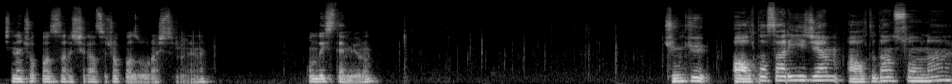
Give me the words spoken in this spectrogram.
İçinden çok fazla sarı çıkarsa çok fazla uğraştırır beni. Onu da istemiyorum. Çünkü 6 hasar yiyeceğim. 6'dan sonra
